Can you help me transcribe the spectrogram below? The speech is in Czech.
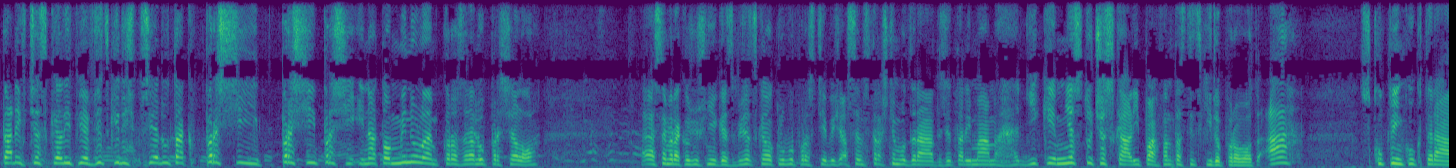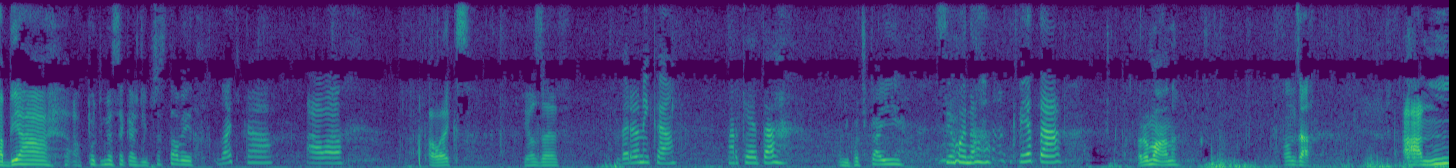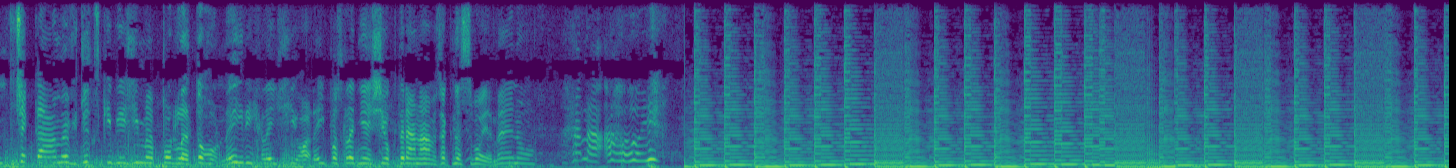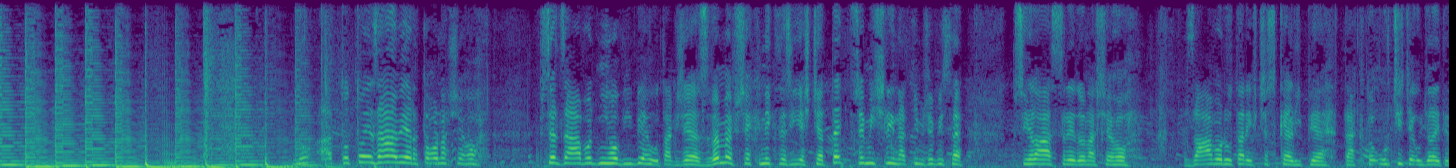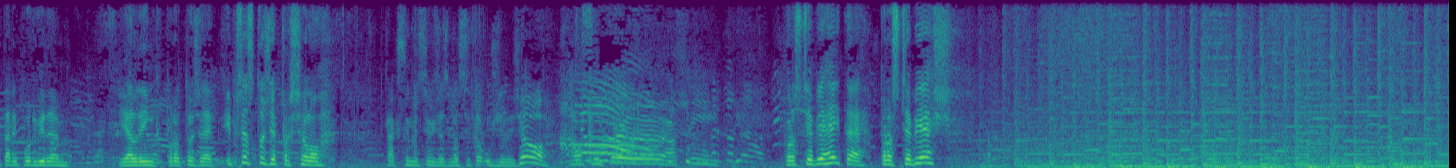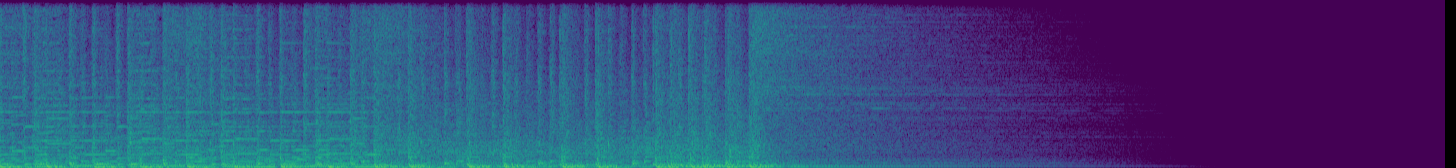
Tady v České Lípě vždycky, když přijedu, tak prší, prší, prší. I na tom minulém crossrunu pršelo. A já jsem Rakožušník z běžeckého klubu Prostě běž a jsem strašně moc rád, že tady mám díky městu Česká Lípa fantastický doprovod a skupinku, která běhá a pojďme se každý představit. Vaďka, Ala, Alex, Josef. Veronika, Markéta, oni počkají. Simona, Květa. Roman. Honza. A čekáme, vždycky běžíme podle toho nejrychlejšího a nejposlednějšího, která nám řekne svoje jméno. Hana, ahoj. No a toto je závěr toho našeho předzávodního výběhu, takže zveme všechny, kteří ještě teď přemýšlí nad tím, že by se přihlásili do našeho závodu tady v České Lípě, tak to určitě udělejte tady pod videem. Je link, protože i přesto, že pršelo, tak si myslím, že jsme si to užili, že jo? No super, jasný. Prostě běhejte, prostě běž.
